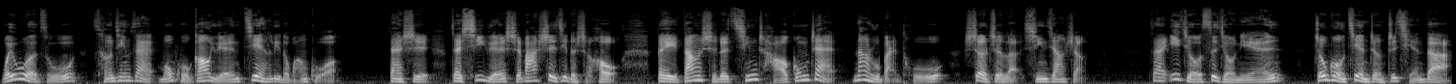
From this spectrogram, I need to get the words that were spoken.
维吾尔族曾经在蒙古高原建立了王国，但是在西元十八世纪的时候，被当时的清朝攻占，纳入版图，设置了新疆省。在一九四九年中共建政之前的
